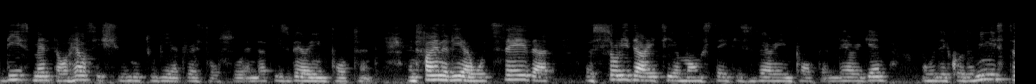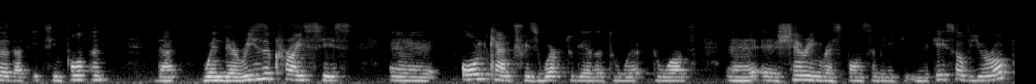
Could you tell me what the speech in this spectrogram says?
these mental health issues need to be addressed also, and that is very important. And finally, I would say that solidarity among states is very important. There again, I would echo the minister that it's important that when there is a crisis, uh, all countries work together to work towards uh, uh, sharing responsibility. In the case of Europe,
